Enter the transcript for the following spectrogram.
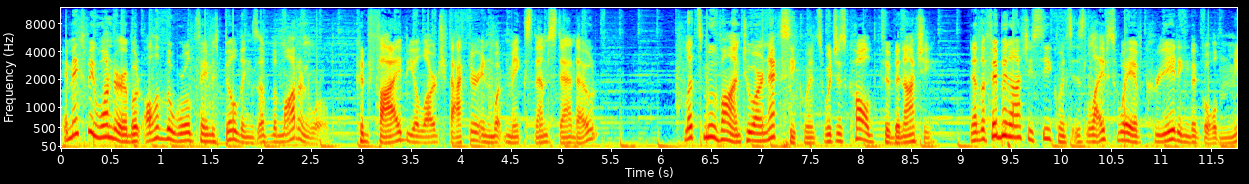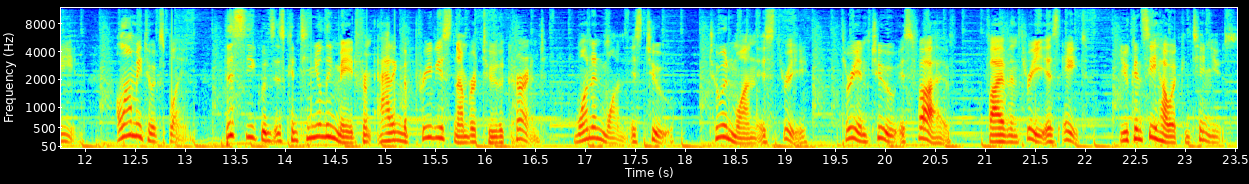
It makes me wonder about all of the world-famous buildings of the modern world. Could phi be a large factor in what makes them stand out? Let's move on to our next sequence, which is called Fibonacci. Now, the Fibonacci sequence is life's way of creating the golden mean. Allow me to explain. This sequence is continually made from adding the previous number to the current. 1 and 1 is 2. 2 and 1 is 3. 3 and 2 is 5. 5 and 3 is 8. You can see how it continues.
